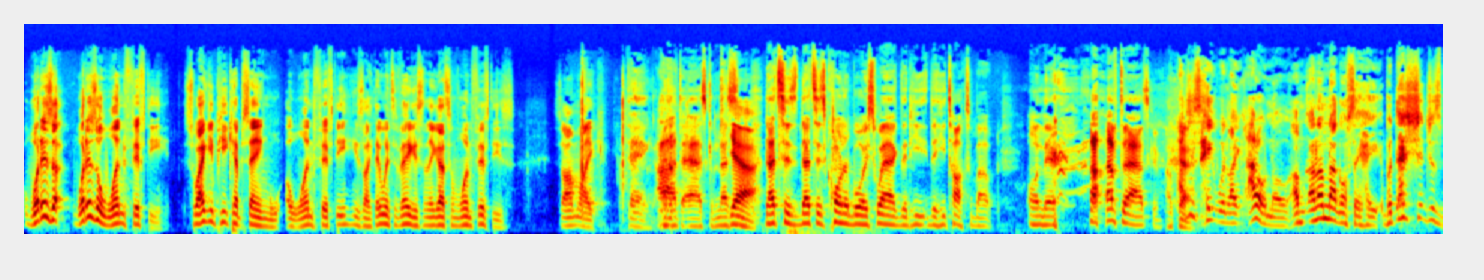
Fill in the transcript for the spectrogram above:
What is a what is a 150? Swaggy P kept saying a 150. He's like they went to Vegas and they got some 150s. So I'm like, Dang, I have to ask him. That's Yeah. That's his that's his corner boy swag that he that he talks about on there. I'll have to ask him. okay, I just hate when like I don't know. I'm, and I'm not gonna say hate, but that shit just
